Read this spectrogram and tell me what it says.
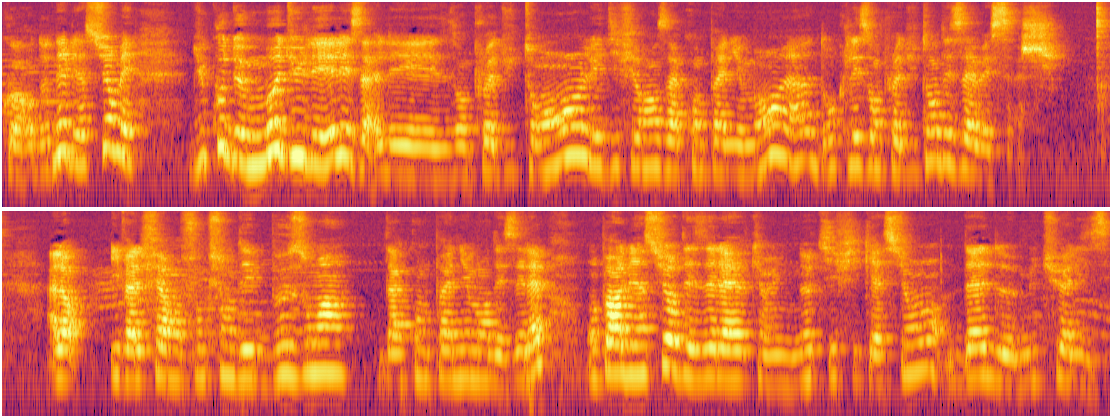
coordonner bien sûr, mais du coup de moduler les, emplois du temps, les différents accompagnements, hein, donc les emplois du temps des AESH. Alors, il va le faire en fonction des besoins d'accompagnement des élèves. On parle bien sûr des élèves qui ont une notification d'aide mutualisée.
